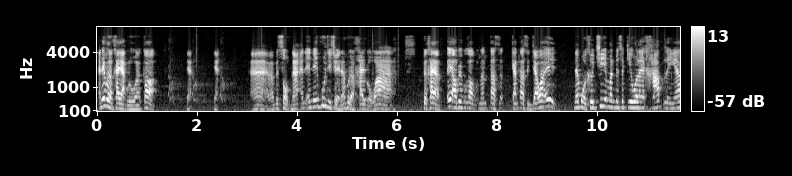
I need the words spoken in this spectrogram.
อันนี้เผื่อใครอยากรู้ก็เนี่ย อ่ามันเป็นศพนะ อันอันนี้พูดเฉยๆนะเผื่อใครบอกว่าเผื่อใครแบบเอ้ยเอาไปประกอบนั้นตัดการตัดสินใจว่าเอ้ยในโหมดคืนชีพมันเป็นสกิลอะไรครับอะไรเงี้ย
